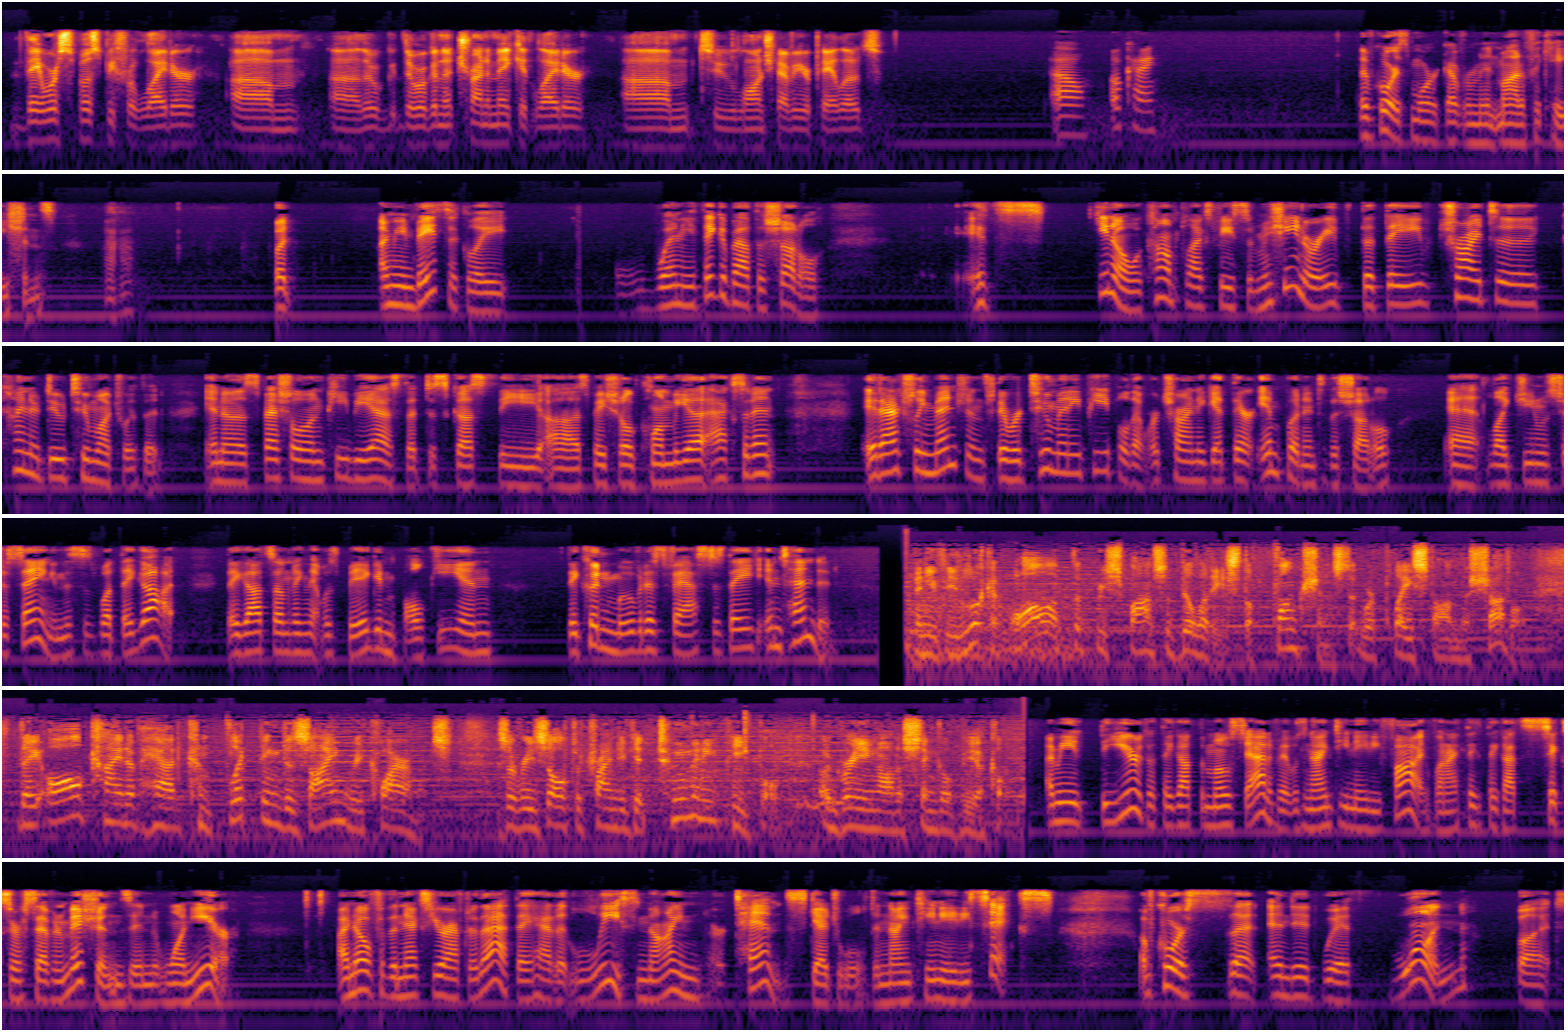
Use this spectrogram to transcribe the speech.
They were supposed to be for lighter. Um, uh, they were, they were going to try to make it lighter um, to launch heavier payloads. Oh, okay. Of course, more government modifications. Mhm. But, I mean, basically, when you think about the shuttle, it's, you know, a complex piece of machinery that they tried to kind of do too much with it. In a special on PBS that discussed the uh, Space Shuttle Columbia accident, it actually mentions there were too many people that were trying to get their input into the shuttle, uh, like Gene was just saying, and this is what they got. They got something that was big and bulky, and they couldn't move it as fast as they intended. And if you look at all of the responsibilities, the functions that were placed on the shuttle, they all kind of had conflicting design requirements as a result of trying to get too many people agreeing on a single vehicle. I mean, the year that they got the most out of it was 1985, when I think they got six or seven missions in one year. I know for the next year after that, they had at least nine or ten scheduled in 1986. Of course, that ended with one, but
